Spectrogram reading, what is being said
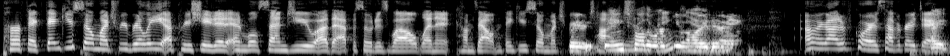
Perfect. Thank you so much. We really appreciate it. And we'll send you uh, the episode as well when it comes out. And thank you so much for great. your time. Thanks for all the work you, all are doing. Oh my God, of course. Have a great day.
